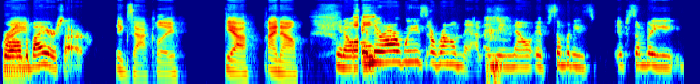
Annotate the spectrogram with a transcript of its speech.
where right. all the buyers are. Exactly. Yeah i know. You know well, and there are ways around that. I mean now if somebody's if somebody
